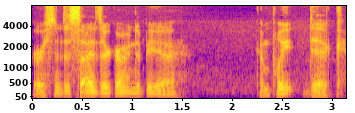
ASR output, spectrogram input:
person decides they're going to be a complete dick.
